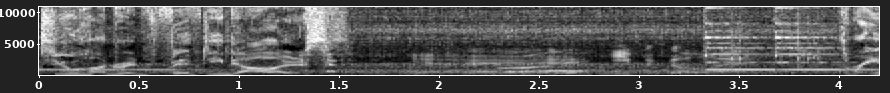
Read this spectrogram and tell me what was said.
Two hundred fifty dollars. Okay, keep it going. Three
